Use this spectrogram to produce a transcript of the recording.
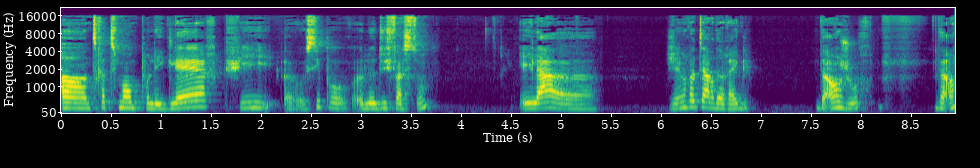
un traitement pour les glaires, puis euh, aussi pour le dufaston. Et là, euh, j'ai un retard de règles d'un jour, d'un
